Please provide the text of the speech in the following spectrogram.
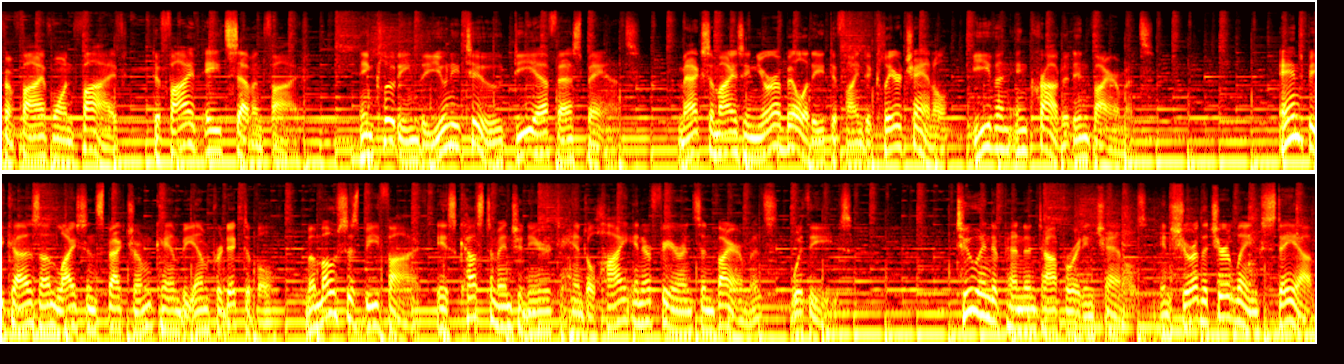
from 515 to 5875, including the UNII-2 DFS bands maximizing your ability to find a clear channel even in crowded environments. And because unlicensed spectrum can be unpredictable, Mimosa's B5 is custom engineered to handle high interference environments with ease. Two independent operating channels ensure that your links stay up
